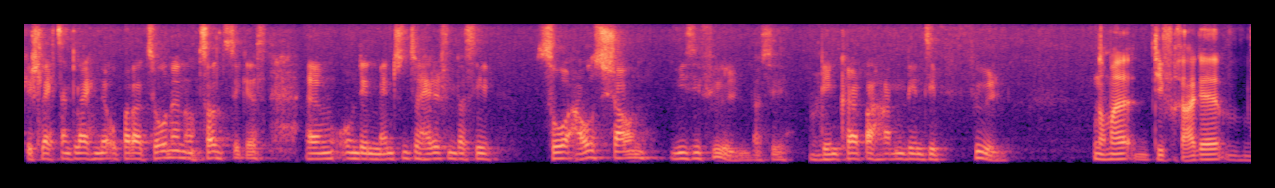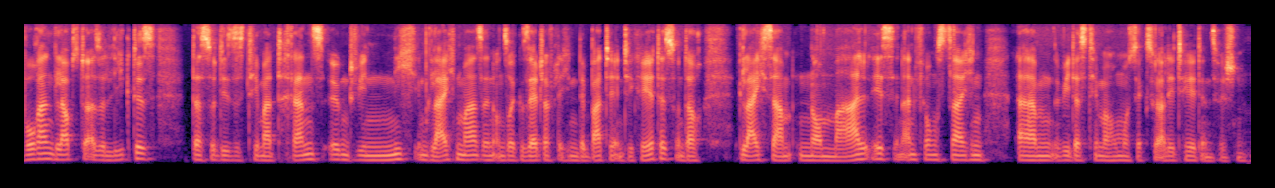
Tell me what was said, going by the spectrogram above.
geschlechtsangleichende Operationen und sonstiges, ähm, um den Menschen zu helfen, dass sie so ausschauen, wie sie fühlen, dass sie mhm. den Körper haben, den sie fühlen. Nochmal die Frage, woran glaubst du also liegt es, dass so dieses Thema Trans irgendwie nicht im gleichen Maße in unserer gesellschaftlichen Debatte integriert ist und auch gleichsam normal ist, in Anführungszeichen, ähm, wie das Thema Homosexualität inzwischen?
